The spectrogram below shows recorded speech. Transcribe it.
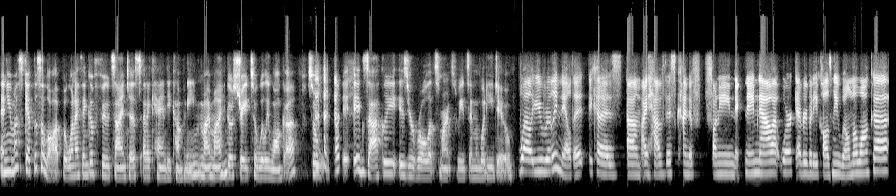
And you must get this a lot, but when I think of food scientist at a candy company, my mind goes straight to Willy Wonka. So, what exactly is your role at Smart Sweets and what do you do? Well, you really nailed it because um, I have this kind of funny nickname now at work. Everybody calls me Wilma Wonka.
